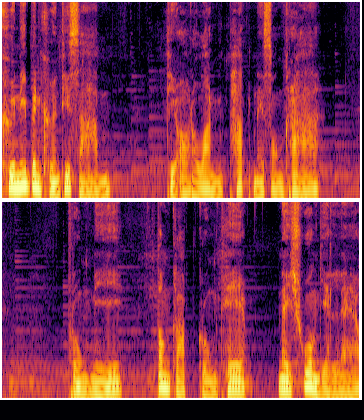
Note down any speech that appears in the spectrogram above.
คืนนี้เป็นคืนที่สามที่อรวรันพักในสงขลาพรุ่งนี้ต้องกลับกรุงเทพในช่วงเย็นแล้ว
